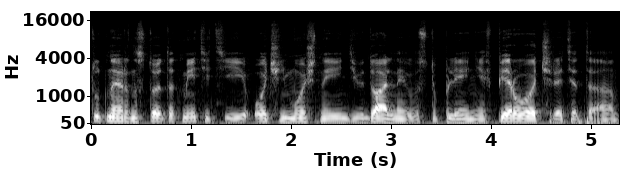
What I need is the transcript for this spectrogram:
тут, наверное, стоит отметить и очень мощные индивидуальные выступления. В первую очередь это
